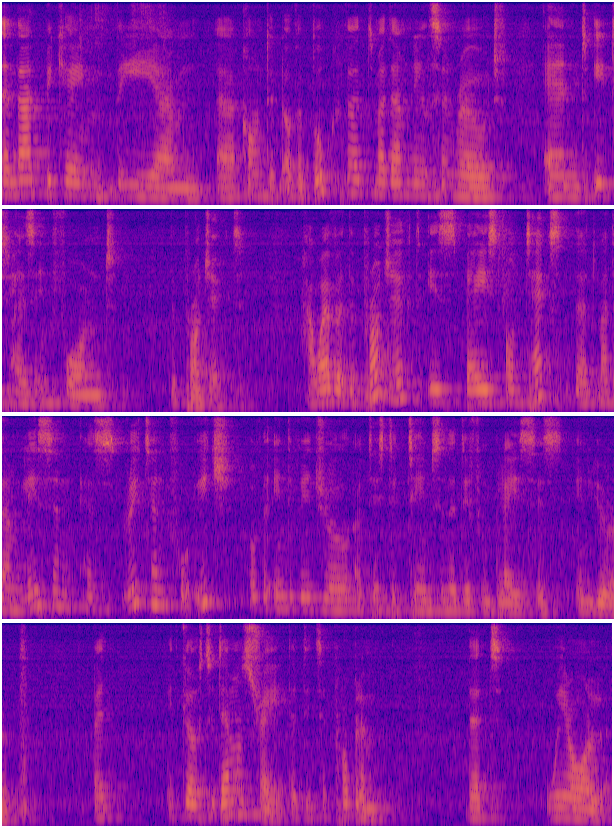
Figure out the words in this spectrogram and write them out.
and that became the um, uh, content of a book that Madame Nielsen wrote, and it has informed the project. However, the project is based on text that Madame Nielsen has written for each of the individual artistic teams in the different places in Europe. But it goes to demonstrate that it's a problem that we're all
